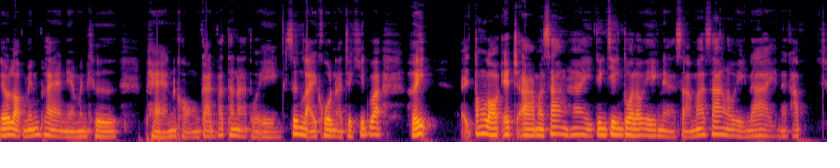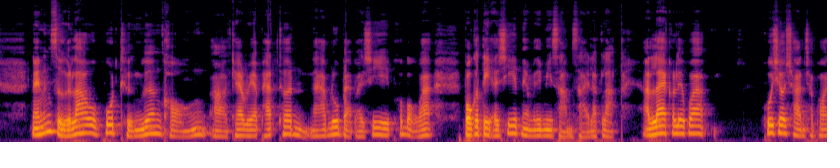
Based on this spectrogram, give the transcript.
development plan เนี่ยมันคือ แผนของการพัฒนาตัวเอง ซึ่งหลายคนอาจจะคิดว่า เฮ้ย ต้องรอ HR มาสร้างให้ จริง ๆ ตัวเราเองเนี่ยสามารถสร้างเราเองได้นะครับ ในหนังสือเล่าพูดถึงเรื่องของอ career pattern นะครับ รูปแบบอาชีพเขาบอกว่าปกติอาชีพเนี่ยมันจะมี 3 สายหลัก ๆ อันแรกเขาเรียกว่า ผู้เชี่ยวชาญเฉพาะ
